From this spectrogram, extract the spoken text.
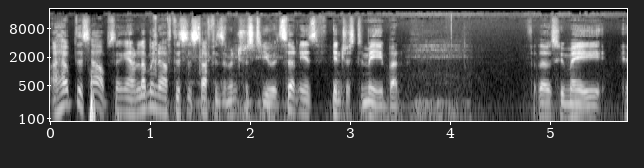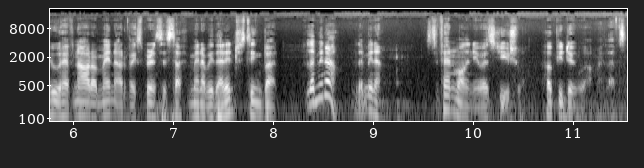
I hope this helps. Again, let me know if this stuff is of interest to you. It certainly is of interest to me, but for those who may who have not or may not have experienced this stuff, it may not be that interesting. But let me know. Let me know. Stefan Molyneux, as usual. Hope you're doing well, my loves.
